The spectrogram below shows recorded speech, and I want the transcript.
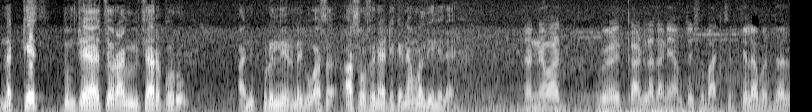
नक्कीच तुमच्या याच्यावर आम्ही विचार करू आणि पुढील निर्णय घेऊ असं आश्वासन या ठिकाणी आम्हाला दिलेलं आहे. धन्यवाद. वेळेत काढलात आणि आमच्याशी बातचीत केल्याबद्दल.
